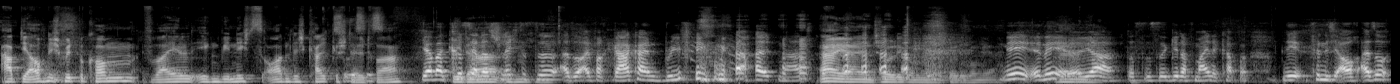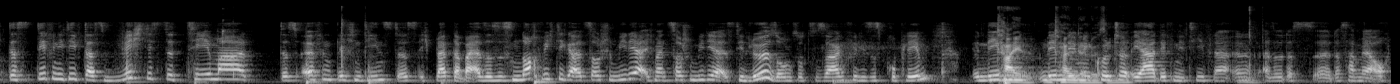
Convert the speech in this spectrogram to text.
habt ihr auch nicht mitbekommen, weil irgendwie nichts ordentlich kaltgestellt so war. Ja, aber Christian das Schlechteste, also einfach gar kein Briefing erhalten hat. Ah ja, Entschuldigung, Entschuldigung, ja. Nee, nee, ähm. ja, das ist, geht auf meine Kappe. Nee, finde ich auch. Also das definitiv das wichtigste Thema des öffentlichen Dienstes. Ich bleibe dabei. Also es ist noch wichtiger als Social Media. Ich meine, Social Media ist die Lösung sozusagen für dieses Problem. Neben, Teil, neben, Teil den Kultur. Ja, definitiv. Ne? Also das, äh, das haben wir auch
